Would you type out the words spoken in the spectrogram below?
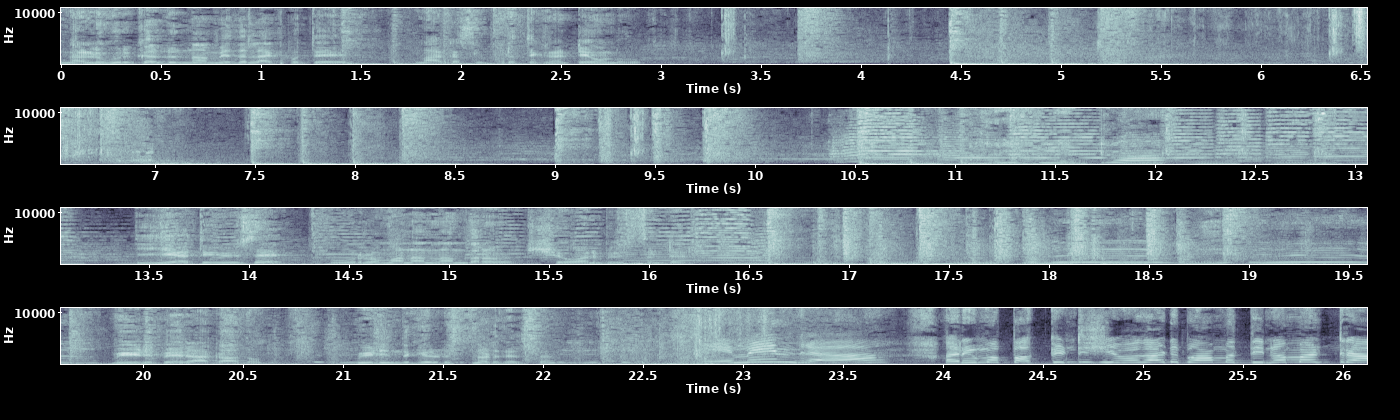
నలుగురి కళ్ళు నా మీద లేకపోతే నాకు అసలు బ్రతికినట్టే ఉండదు అతి చూసే. ఊర్లో మన అందరూ షో అని పిలుస్తుంటారు. వీడి పేరు అగాధం. వీడు ఎందుకు ఏడుస్తున్నాడు తెలుసా? ఏమైందిరా? అరే మా పక్కింటి శివగాడి బామ్మ తినమంట్రా.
